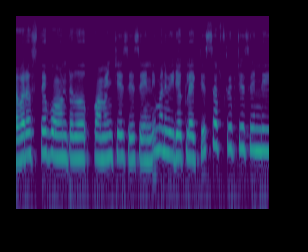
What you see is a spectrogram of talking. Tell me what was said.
ఎవరు వస్తే బాగుంటుందో కామెంట్ చేసేసేయండి. మన వీడియోకి లైక్ చేసి సబ్స్క్రైబ్ చేసేయండి.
